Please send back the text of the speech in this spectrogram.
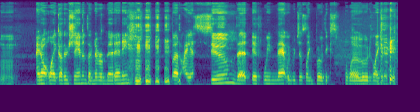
Mhm. I don't like other Shannons. I've never met any, but I assume that if we met, we would just like both explode like.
